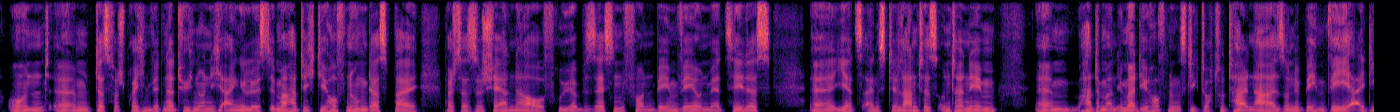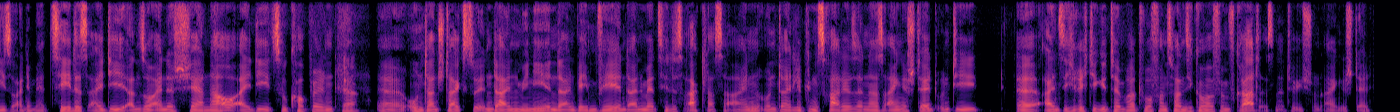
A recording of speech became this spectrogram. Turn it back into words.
Und ähm, das Versprechen wird natürlich noch nicht eingelöst. Immer hatte ich die Hoffnung, dass bei beispielsweise Now, früher besessen von BMW und Mercedes, äh, jetzt ein Stellantis-Unternehmen, ähm, hatte man immer die Hoffnung, es liegt doch total nahe, so eine BMW-ID, so eine Mercedes-ID an so eine Share Now-ID zu koppeln. Ja. Äh, und dann steigst du in deinen Mini, in deinen BMW, in deine Mercedes A-Klasse ein und dein Lieblingsradiosender ist eingestellt und die äh, einzig richtige Temperatur von 20,5 Grad ist natürlich schon eingestellt.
